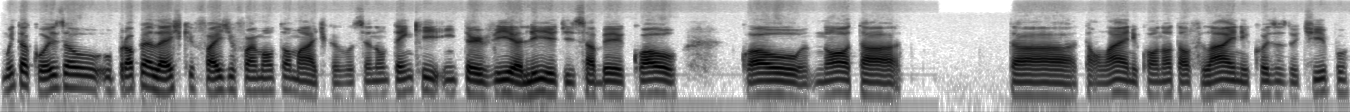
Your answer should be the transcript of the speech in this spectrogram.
muita coisa o, o próprio Elastic faz de forma automática. Você não tem que intervir ali de saber qual qual nota tá, tá online, qual nota offline, coisas do tipo.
